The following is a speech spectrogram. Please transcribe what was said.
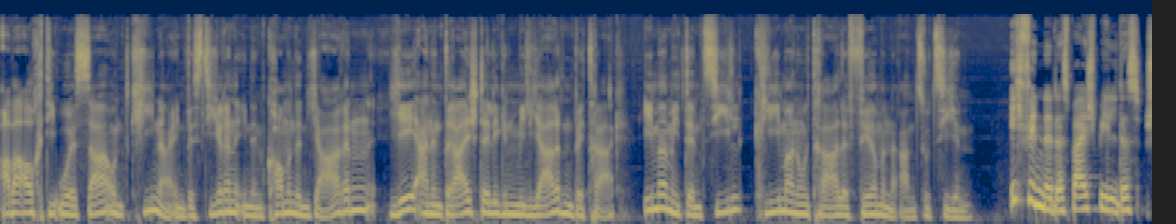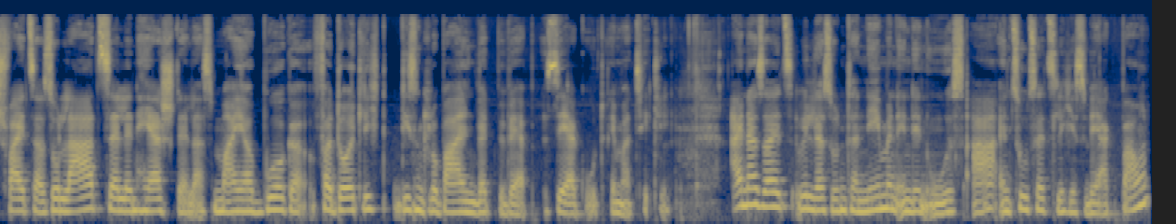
Aber auch die USA und China investieren in den kommenden Jahren je einen dreistelligen Milliardenbetrag, immer mit dem Ziel, klimaneutrale Firmen anzuziehen. Ich finde, das Beispiel des Schweizer Solarzellenherstellers Meyer Burger verdeutlicht diesen globalen Wettbewerb sehr gut im Artikel. Einerseits will das Unternehmen in den USA ein zusätzliches Werk bauen.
